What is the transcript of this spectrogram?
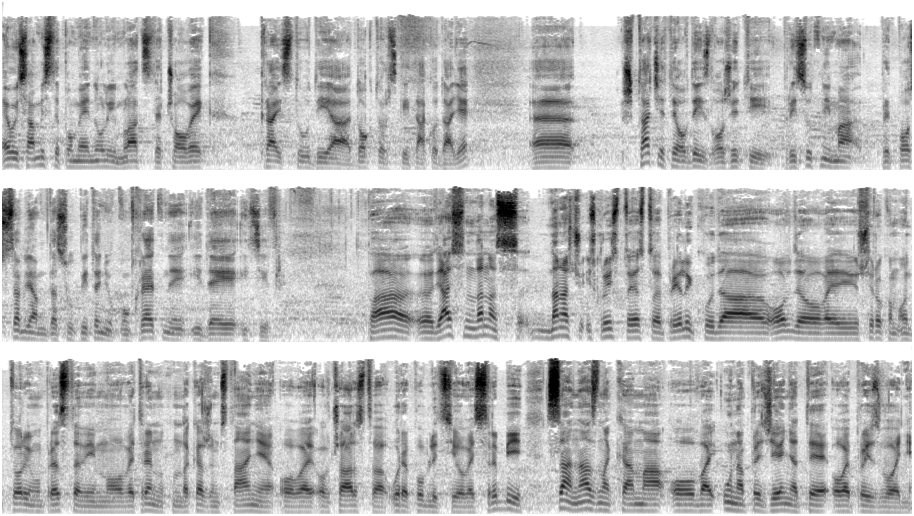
Evo i sami ste pomenuli mlad ste čovek, kraj studija, doktorski i tako dalje. E, šta ćete ovde izložiti prisutnima? Pretpostavljam da su u pitanju konkretne ideje i cifre. Pa, e, ja sam danas, danas ću iskoristiti jest ove priliku da ovde ovaj, širokom auditorijumu predstavim ovaj, trenutno, da kažem, stanje ovaj, ovčarstva u Republici ovaj, Srbiji sa naznakama ovaj, unapređenja te ovaj, proizvodnje.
